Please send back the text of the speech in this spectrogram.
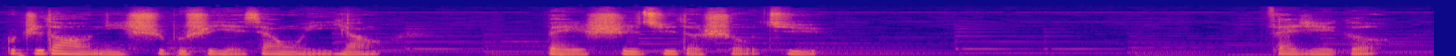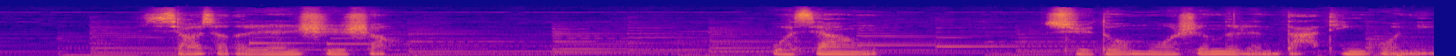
不知道你是不是也像我一样，被诗句的首句，在这个小小的人世上，我向许多陌生的人打听过你，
